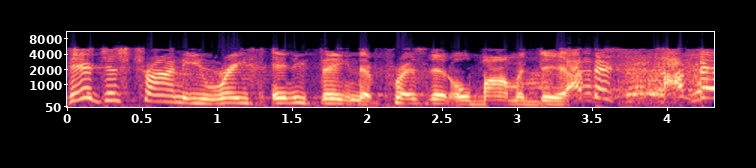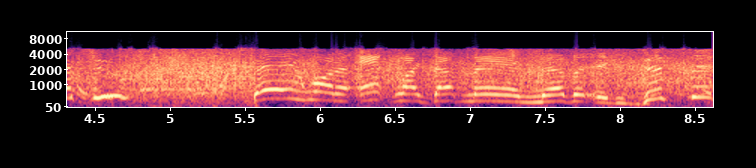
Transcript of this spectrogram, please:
They're just trying to erase anything that President Obama did. I bet, I bet you they want to act like that man never existed,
